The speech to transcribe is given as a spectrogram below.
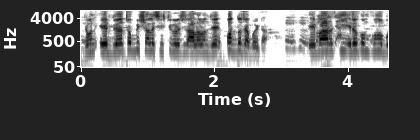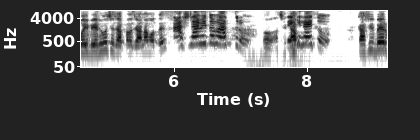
যেমন এর দুই হাজার চব্বিশ সালে সৃষ্টি করেছিল আলোড়ন যে পদ্মজা বইটা। এবার কি এরকম কোনো বই বের হয়েছে যে আপনার জানা মতে? আসলাম আমি তো মাত্র। ও আচ্ছা দেখি নাই তো। কাফি বইয়ের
